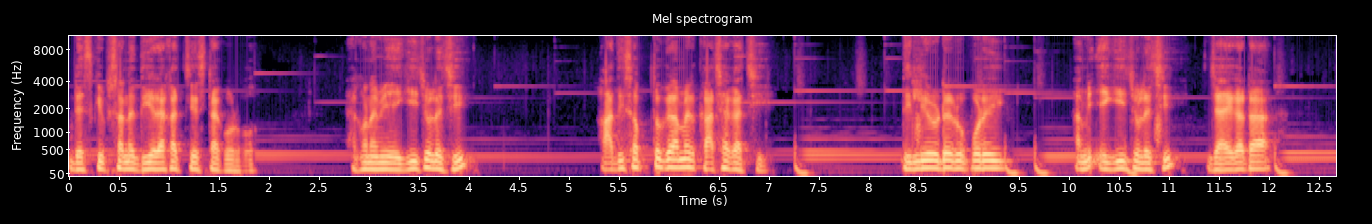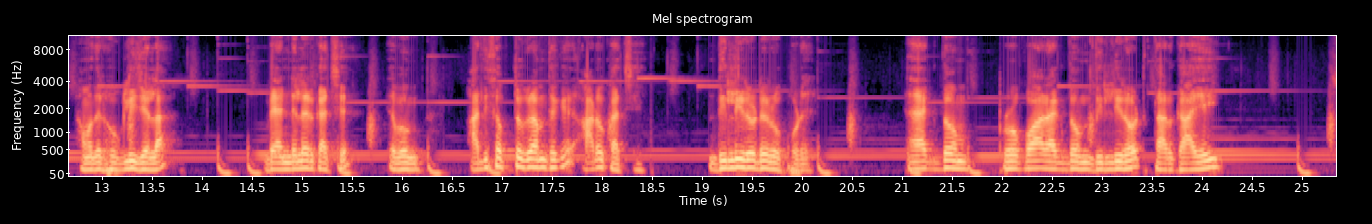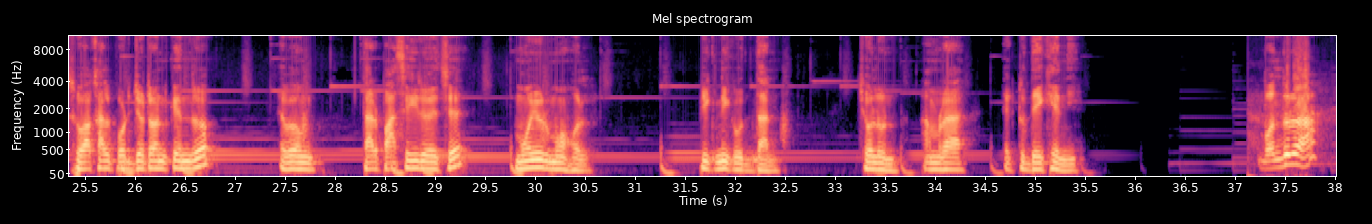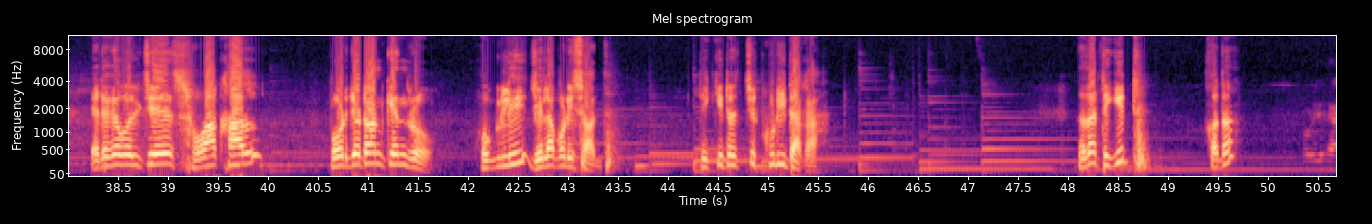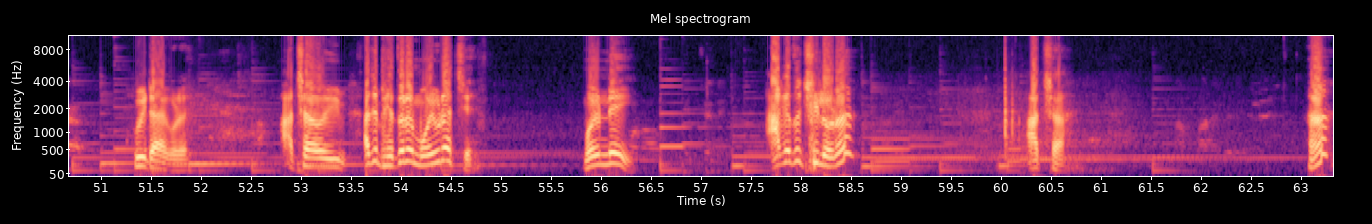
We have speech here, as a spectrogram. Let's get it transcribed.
ডেসক্রিপশানে দিয়ে রাখার চেষ্টা করব। এখন আমি এগিয়ে চলেছি আদিসপ্ত গ্রামের কাছাকাছি। দিল্লি রোডের উপরেই আমি এগিয়ে চলেছি। জায়গাটা আমাদের হুগলি জেলা, ব্যান্ডেলের কাছে এবং আদিসপ্তগ্রাম থেকে আরও কাছে, দিল্লি রোডের ওপরে একদম প্রপার একদম দিল্লি রোড, তার গায়েই সোয়াখাল পর্যটন কেন্দ্র এবং তার পাশেই রয়েছে ময়ূরমহল পিকনিক উদ্যান। চলুন, আমরা একটু দেখে নিই। বন্ধুরা, এটাকে বলছে সোয়াখাল পর্যটন কেন্দ্র, হুগলি জেলা পরিষদ। টিকিট হচ্ছে কুড়ি টাকা। দাদা, টিকিট কত? কুড়ি টাকা করে। আচ্ছা ওই আচ্ছা ভেতরে ময়ূর আছে? ময়ূর নেই? আগে তো ছিল না? আচ্ছা। হ্যাঁ?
